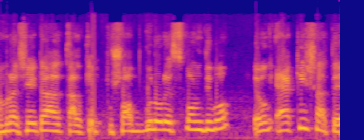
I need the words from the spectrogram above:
আমরা সেটা কালকে সবগুলো রেসপন্স দিব এবং একই সাথে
